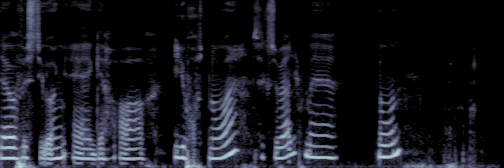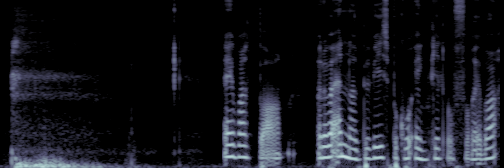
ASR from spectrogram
Det var første gang jeg har gjort noe seksuelt med noen. Jeg var et barn, og det var enda et bevis på hvor enkelt offer jeg var,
